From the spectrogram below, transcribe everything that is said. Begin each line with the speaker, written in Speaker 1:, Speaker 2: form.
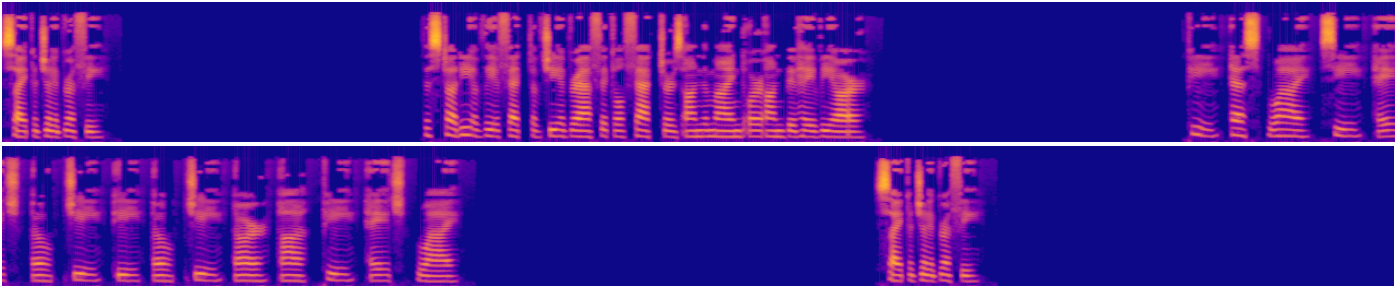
Speaker 1: Psychogeography. The study of the effect of geographical factors on the mind or on behavior. P S Y C H O G E O G R A P H Y. Psychogeography.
